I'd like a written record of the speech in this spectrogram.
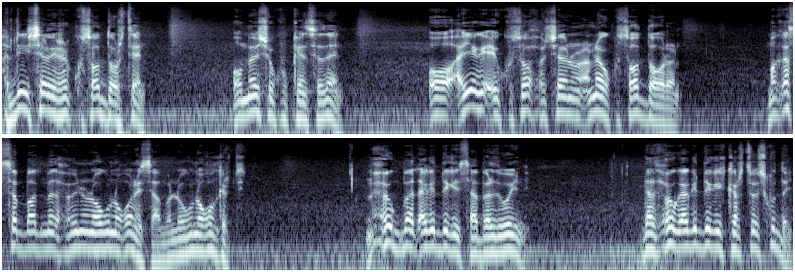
haddii shalay rag ku soo doorteen oo meesha ku keensadeen oo ayaga ay ku soo xusheen oon annaga ku soo dooran ma qasab baad madaxweyne noogu noqonaysaa ma noogu noqon kartid? Ma xoog baad aga degaysaa beledweyne? Haddaad xoog aga degi karto isku day?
